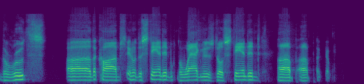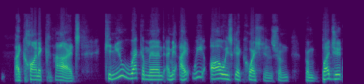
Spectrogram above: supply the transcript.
the Ruths, uh, the Cobbs, you know, the standard, the Wagners, those standard uh, uh, iconic cards. Can you recommend? I mean, I we always get questions from from budget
